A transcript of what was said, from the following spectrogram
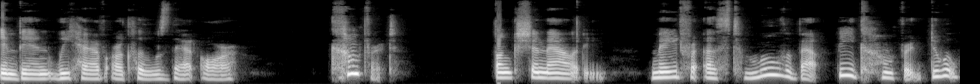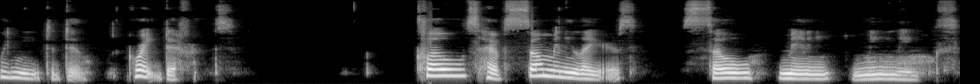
And then we have our clothes that are comfort, functionality, made for us to move about, be comfort, do what we need to do. Great difference. Clothes have so many layers, so many meanings.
